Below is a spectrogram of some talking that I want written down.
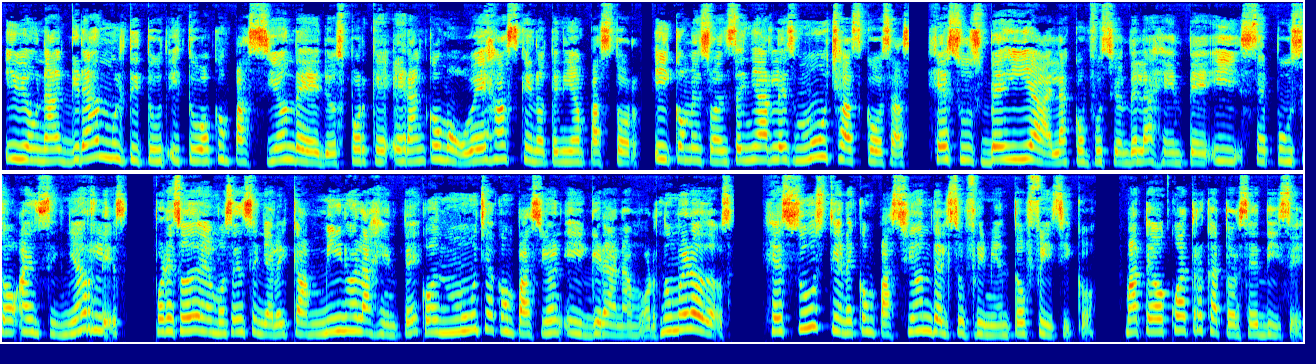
y vio una gran multitud y tuvo compasión de ellos porque eran como ovejas que no tenían pastor y comenzó a enseñarles muchas cosas. Jesús veía la confusión de la gente y se puso a enseñarles. Por eso debemos enseñar el camino a la gente con mucha compasión y gran amor. Número dos, Jesús tiene compasión del sufrimiento físico. Mateo 4:14 dice,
